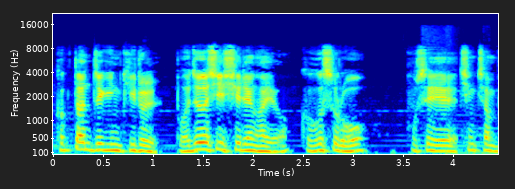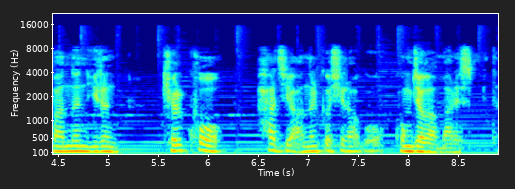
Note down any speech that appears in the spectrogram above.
극단적인 길을 버젓이 실행하여 그것으로 후세에 칭찬받는 일은 결코 하지 않을 것이라고 공자가 말했습니다.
